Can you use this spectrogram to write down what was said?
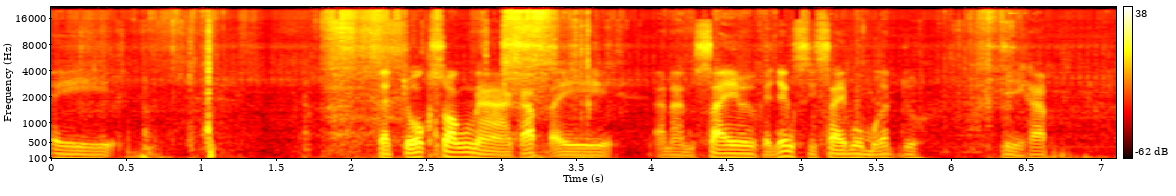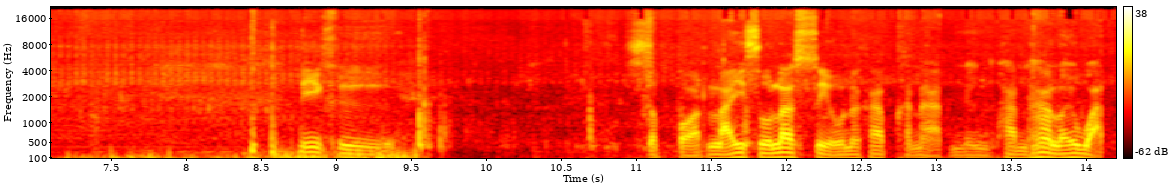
ไอ้กระจกซองหนากับไอ้อันนั้นใส่กันยังสีใส่โมเมิดอยู่นี่ครับ นี่คือสปอตไลท์โซลาร์เซลล์นะครับ ขนาด 1,500 วัตต์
